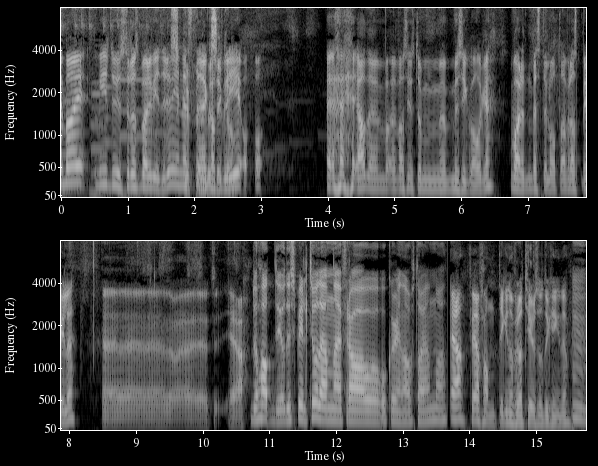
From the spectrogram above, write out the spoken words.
Yeah, boy. Vi duser oss bare videre i neste musikk kategori. Og, og, ja, det, hva, hva syns du om musikkvalget? Var det den beste låta fra spillet? Uh, det var, ja. Du hadde jo, du spilte jo den eh, fra Ocarina of Time nå. Ja, for jeg fant ikke noe fra Tears of the Kingdom. Mm.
